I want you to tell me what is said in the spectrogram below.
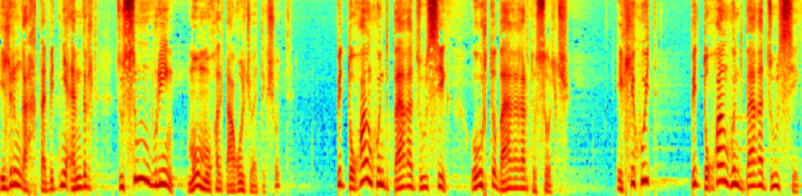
илрэн гарахдаа бидний амьдралд зүсэн бүрийн муу муухайг дагуулж байдаг шүү дээ. Бид тухайн хүнд байгаа зүйлсийг өөртөө байгаагаар төсөөлж эхлэх үед бид тухайн хүнд байгаа зүйлсийг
